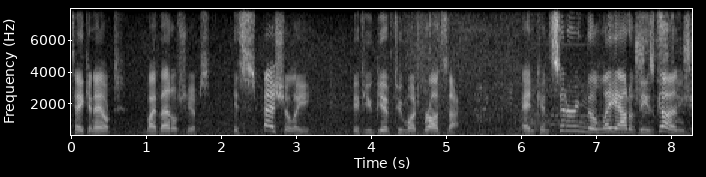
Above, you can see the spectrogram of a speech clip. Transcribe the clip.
taken out by battleships, especially if you give too much broadside. And considering the layout of these guns,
